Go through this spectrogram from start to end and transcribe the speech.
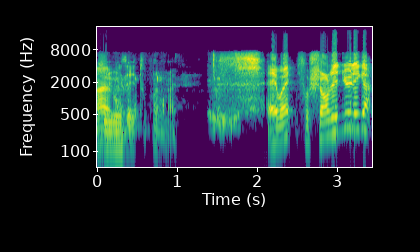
Ah, absolument. vous avez tout ouais. Eh ouais, faut changer de lieu, les gars.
